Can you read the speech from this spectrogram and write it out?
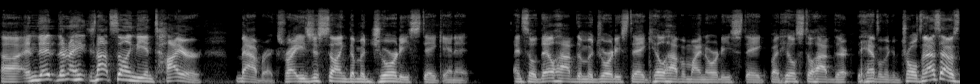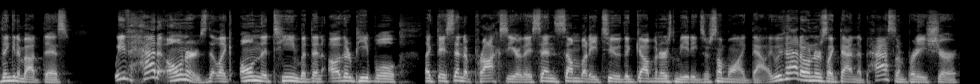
Uh, and they, are not, he's not selling the entire Mavericks, right? He's just selling the majority stake in it. And so they'll have the majority stake. He'll have a minority stake, but he'll still have their hands on the controls. And as I was thinking about this, we've had owners that like own the team, but then other people like they send a proxy or they send somebody to the governor's meetings or something like that. Like we've had owners like that in the past. I'm pretty sure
